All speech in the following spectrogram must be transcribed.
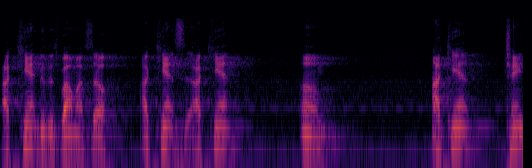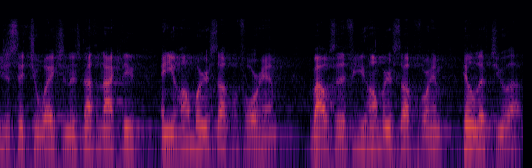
I can't do this by myself. I can't, I can't, um, I can't change the situation. There's nothing I can do. And you humble yourself before Him. The Bible says if you humble yourself before Him, He'll lift you up.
